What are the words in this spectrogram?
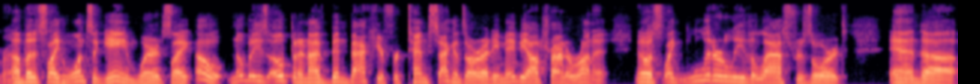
Right. Uh, but it's like once a game where it's like, oh, nobody's open and I've been back here for 10 seconds already. Maybe I'll try to run it. You know, it's like literally the last resort. And uh,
